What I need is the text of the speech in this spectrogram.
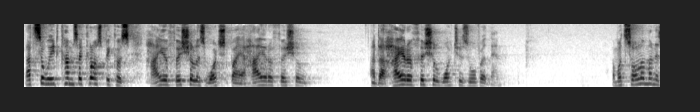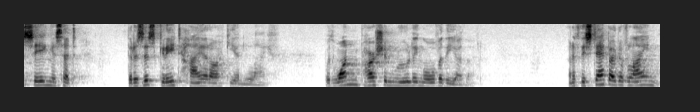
That's the way it comes across because high official is watched by a higher official, and a higher official watches over them. And what Solomon is saying is that there is this great hierarchy in life, with one person ruling over the other. And if they step out of line,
